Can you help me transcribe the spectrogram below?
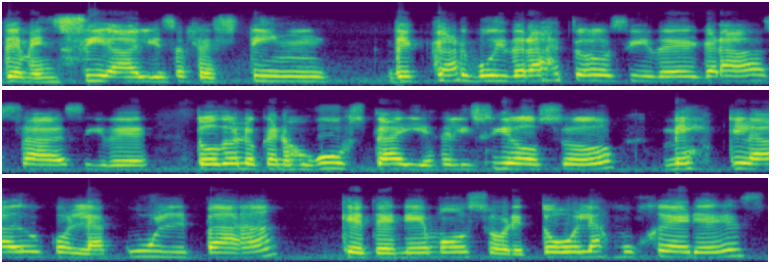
demencial y ese festín de carbohidratos y de grasas y de todo lo que nos gusta y es delicioso, mezclado con la culpa que tenemos, sobre todo las mujeres,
